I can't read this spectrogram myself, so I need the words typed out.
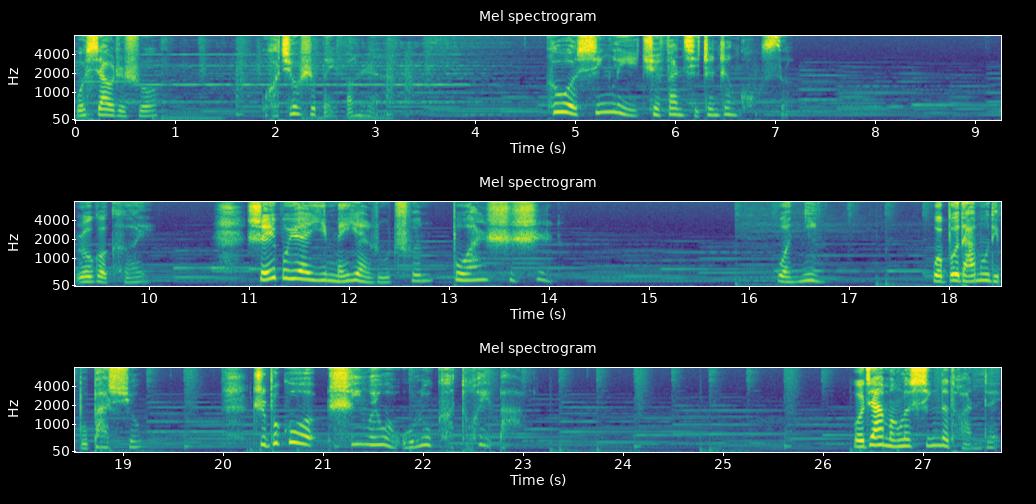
我笑着说：“我就是北方人。”可我心里却泛起阵阵苦涩。如果可以，谁不愿意眉眼如春、不谙世事呢？我宁，我不达目的不罢休，只不过是因为我无路可退罢了。我加盟了新的团队，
